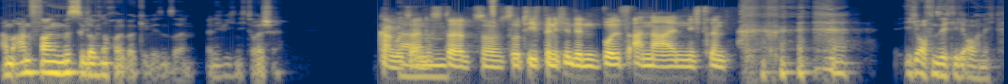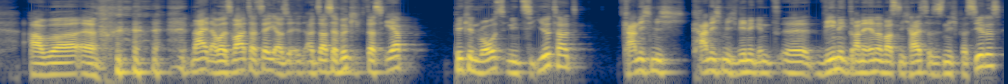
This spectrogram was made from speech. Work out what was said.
am Anfang müsste, glaube ich, noch Heuberg gewesen sein, wenn ich mich nicht täusche. Kann gut ähm, sein, dass ähm. da so, so tief bin ich in den Bulls-Annalen nicht drin. ich offensichtlich auch nicht. Aber ähm, nein, aber es war tatsächlich, also dass er wirklich, dass er Pick and Rolls initiiert hat, kann ich mich, kann ich mich wenig, äh, wenig dran erinnern, was nicht heißt, dass es nicht passiert ist.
